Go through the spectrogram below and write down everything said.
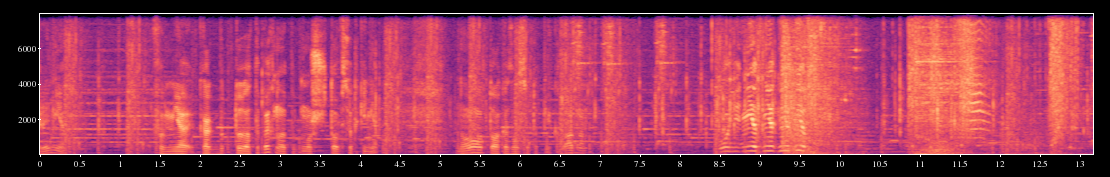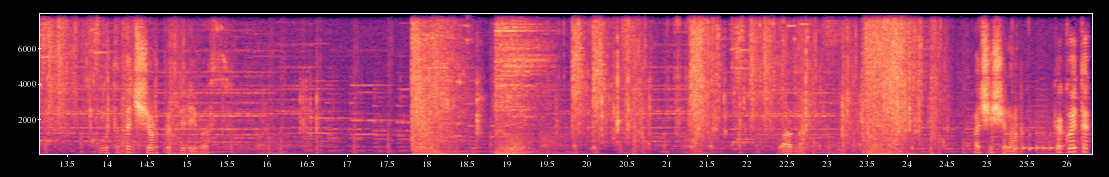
Или нет? Фу, меня как бы туда тпхнуло, потому что все-таки нет. Но то оказался тупик. Ладно. Ой, нет, нет, нет, нет! Вот это черт побери вас. Ладно. Очищено. Какой-то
